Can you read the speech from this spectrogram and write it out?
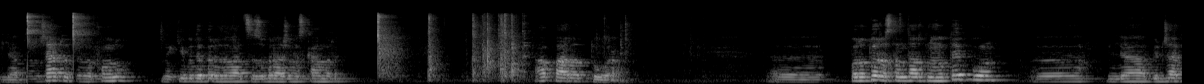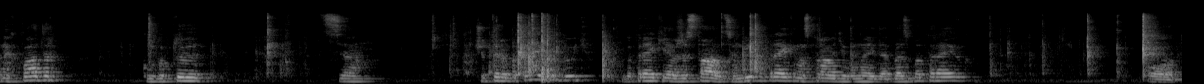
для планшету, телефону, на який буде передаватися зображення з камери. Апаратура. Апаратура стандартного типу е, для бюджетних квадр комплектується 4 батарейки йдуть. Батарейки я вже ставив, це мої батарейки, насправді вона йде без батарейок. От.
